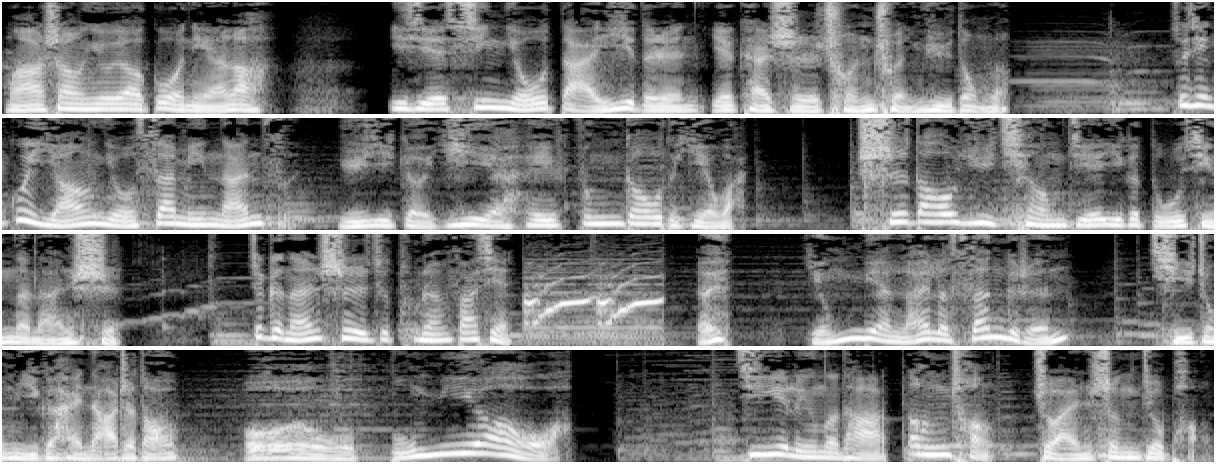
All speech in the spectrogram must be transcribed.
马上又要过年了，一些心有歹意的人也开始蠢蠢欲动了。最近贵阳有三名男子于一个夜黑风高的夜晚，持刀欲抢劫一个独行的男士。这个男士就突然发现，哎，迎面来了三个人，其中一个还拿着刀。哦，不妙啊！机灵的他当场转身就跑。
